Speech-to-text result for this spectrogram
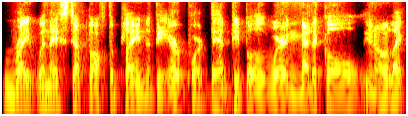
right when they stepped off the plane at the airport. They had people wearing medical, you know, like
